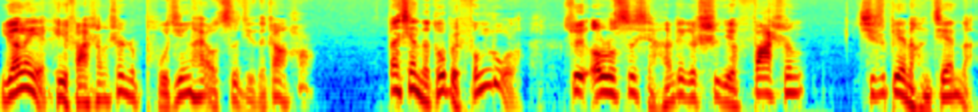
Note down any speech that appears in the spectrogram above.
原来也可以发声，甚至普京还有自己的账号，但现在都被封住了。所以俄罗斯想向这个世界发声，其实变得很艰难。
